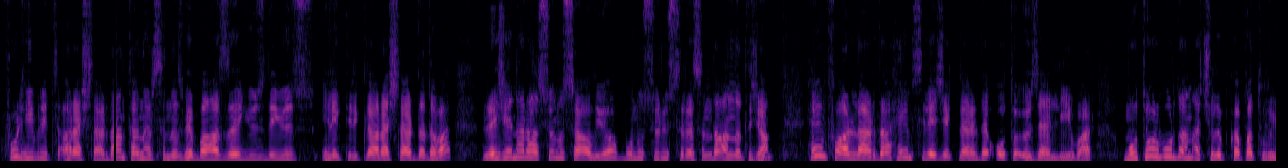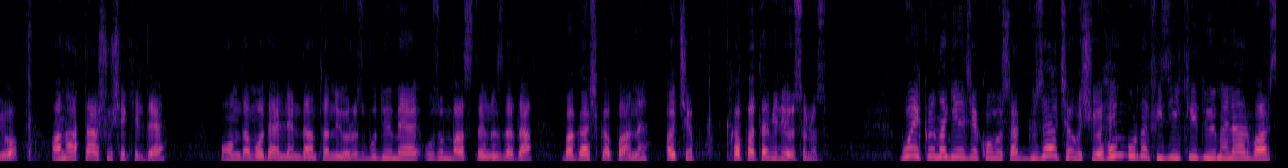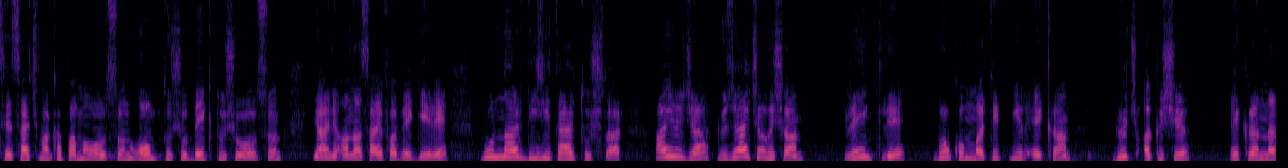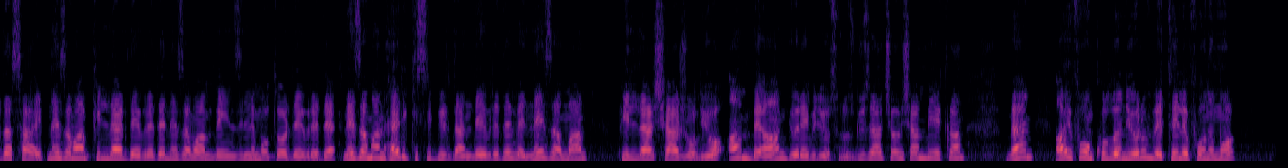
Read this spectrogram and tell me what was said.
Full hibrit araçlardan tanırsınız ve bazı %100 elektrikli araçlarda da var. Rejenerasyonu sağlıyor. Bunu sürüş sırasında anlatacağım. Hem farlarda hem sileceklerde oto özelliği var. Motor buradan açılıp kapatılıyor. Anahtar şu şekilde. Honda modellerinden tanıyoruz. Bu düğmeye uzun bastığınızda da bagaj kapağını açıp kapatabiliyorsunuz. Bu ekrana gelecek olursak güzel çalışıyor. Hem burada fiziki düğmeler var. Ses açma kapama olsun, home tuşu, back tuşu olsun. Yani ana sayfa ve geri. Bunlar dijital tuşlar. Ayrıca güzel çalışan, renkli, dokunmatik bir ekran. Güç akışı ekranına da sahip. Ne zaman piller devrede, ne zaman benzinli motor devrede, ne zaman her ikisi birden devrede ve ne zaman piller şarj oluyor. An be an görebiliyorsunuz. Güzel çalışan bir ekran. Ben iPhone kullanıyorum ve telefonumu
